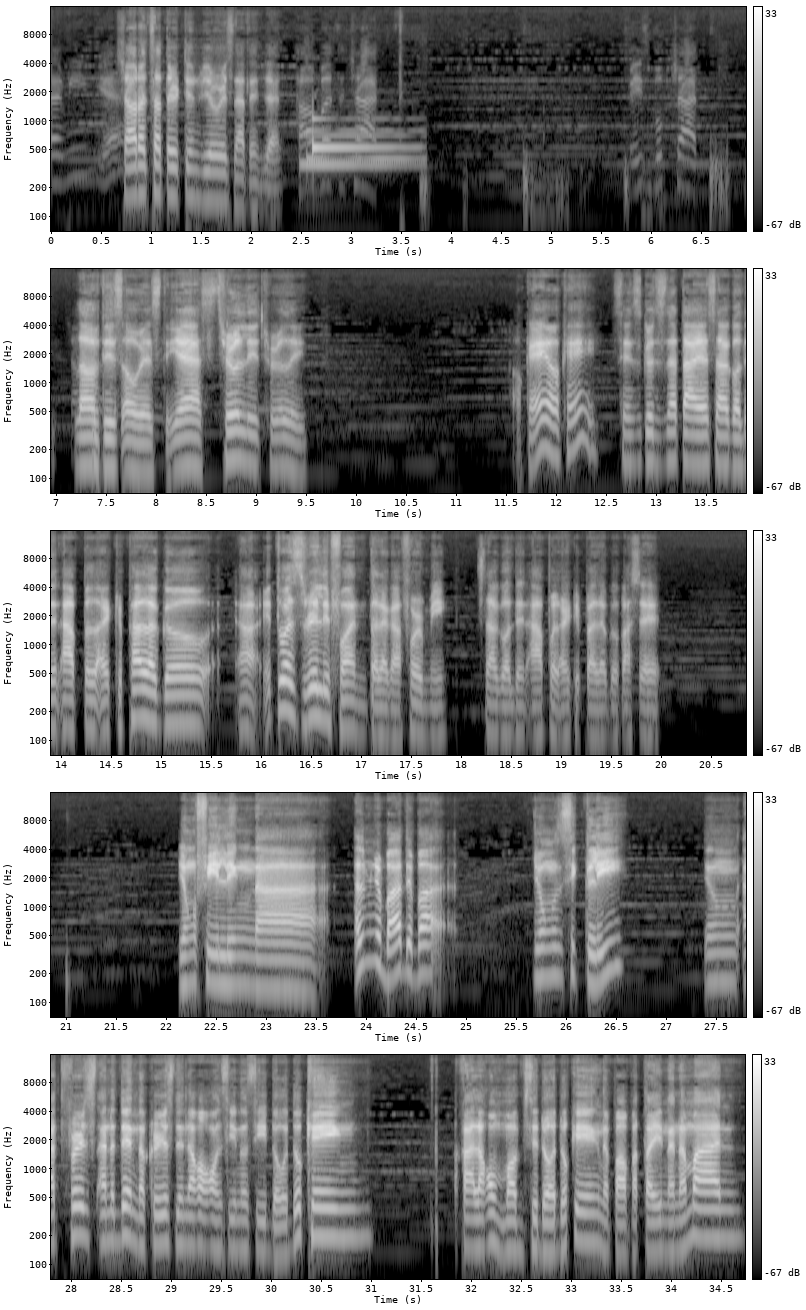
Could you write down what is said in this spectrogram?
Shoutout sa 13 viewers natin dyan. How about the chat? Facebook chat. Love this OST. Yes, truly, truly. Okay, okay. Since goods na tayo sa Golden Apple Archipelago, uh, it was really fun talaga for me sa Golden Apple Archipelago kasi yung feeling na, alam nyo ba, di ba, yung si Klee, yung at first, ano din, na-curious din ako kung sino si Dodo King. Akala ko mob si Dodo King, napapatay na naman.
